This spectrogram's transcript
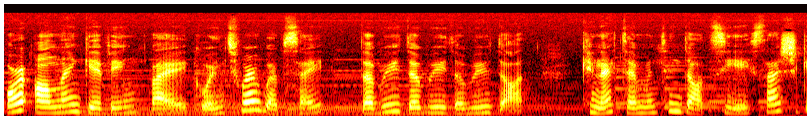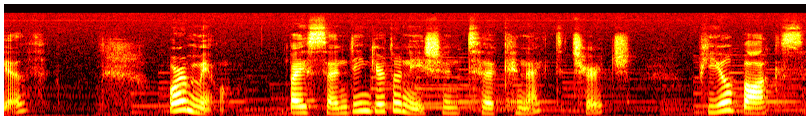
or online giving by going to our website www.connectedmonton.ca give or mail by sending your donation to Connect Church, P.O. Box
